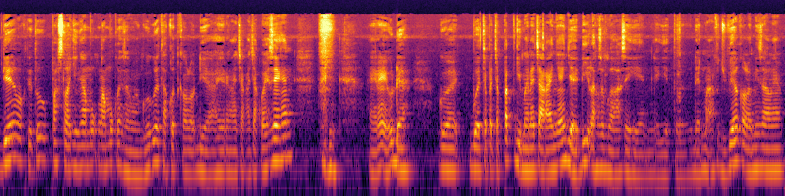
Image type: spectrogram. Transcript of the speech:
dia waktu itu pas lagi ngamuk-ngamuk sama gue gue takut kalau dia akhirnya ngacak-ngacak wc kan. Akhirnya ya udah gue buat cepet-cepet gimana caranya jadi langsung gue kasihin kayak gitu. Dan maaf juga kalau misalnya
